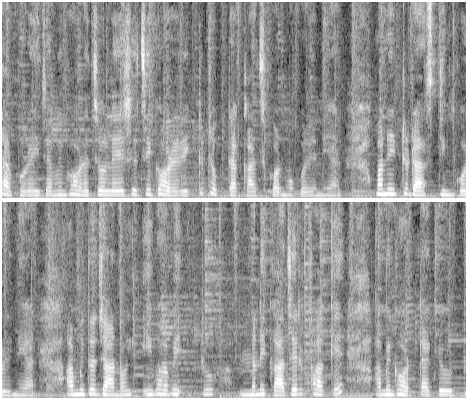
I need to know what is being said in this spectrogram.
তারপরে এই যে আমি ঘরে চলে এসেছি, ঘরের একটু টুকটাক কাজকর্ম করে নেওয়ার মানে একটু ডাস্টিং করে নেওয়ার আমি তো জানোই, এইভাবে একটু মানে কাজের ফাঁকে আমি ঘরটাকেও একটু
